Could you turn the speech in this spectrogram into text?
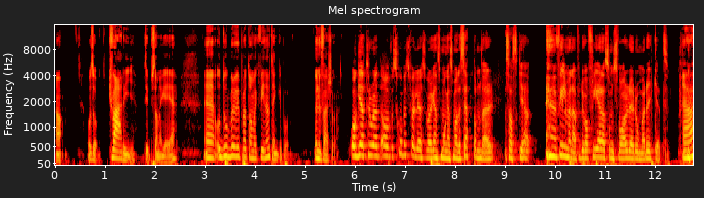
ja, och så kvarg, typ sådana grejer. Eh, och då börjar vi prata om vad kvinnor tänker på, ungefär så. Och jag tror att av skåpets följare så var det ganska många som hade sett de där Saskia-filmerna, för det var flera som svarade romarriket. Ja.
